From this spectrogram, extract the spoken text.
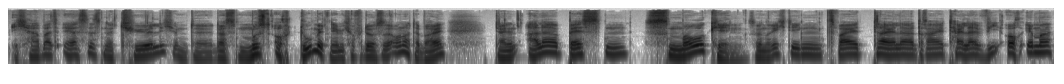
Ich habe als erstes natürlich, und äh, das musst auch du mitnehmen, ich hoffe, du hast es auch noch dabei, deinen allerbesten Smoking. So einen richtigen Zweiteiler, Dreiteiler, wie auch immer,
